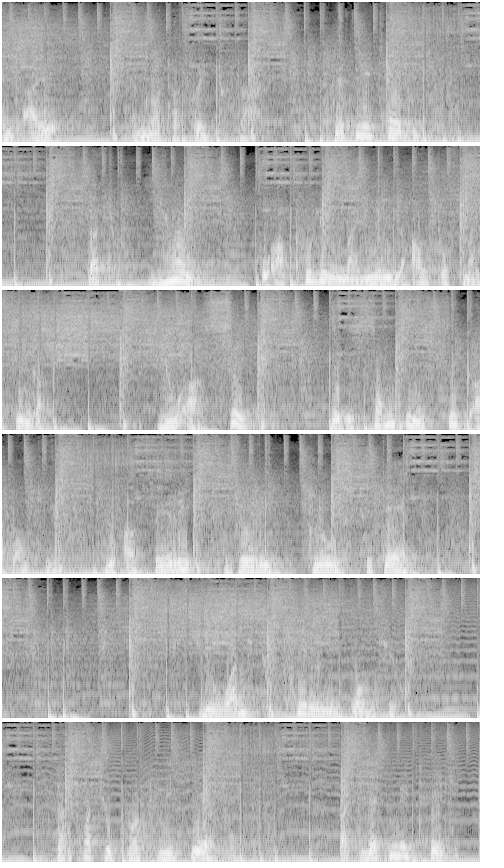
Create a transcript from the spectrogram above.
And I am not afraid to die. Let me tell you that you who are pulling my nail out of my finger. You are sick. There is something sick about you. You are very, very close to death. You want to kill me, don't you? That's what you brought me here for. But let me tell you,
